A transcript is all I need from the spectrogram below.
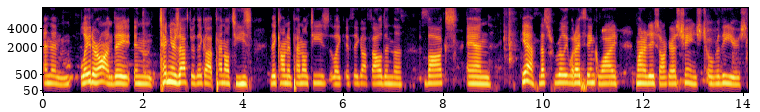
and then later on they in 10 years after they got penalties. They counted penalties like if they got fouled in the box and yeah, that's really what I think why modern day soccer has changed over the years.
